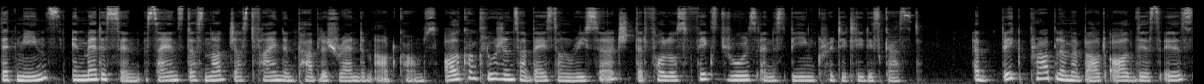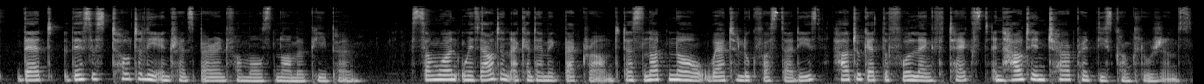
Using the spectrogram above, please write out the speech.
That means, in medicine, science does not just find and publish random outcomes. All conclusions are based on research that follows fixed rules and is being critically discussed. A big problem about all this is that this is totally intransparent for most normal people. Someone without an academic background does not know where to look for studies, how to get the full length text, and how to interpret these conclusions.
